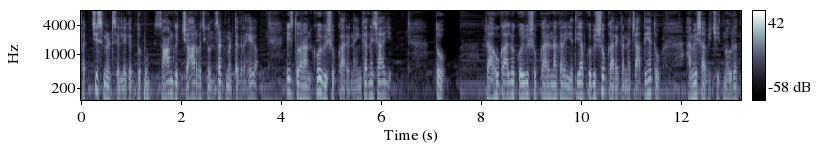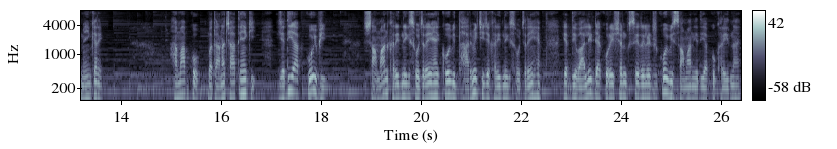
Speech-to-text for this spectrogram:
पच्चीस मिनट से लेकर दोपहर शाम के चार बज के उनसठ मिनट तक रहेगा। इस दौरान कोई भी शुभ कार्य नहीं करने चाहिए। तो राहु काल में कोई भी शुभ कार्य ना करें। यदि आप कोई भी शुभ कार्य करना चाहते हैं तो हमेशा अभिजीत मुहूर्त में ही करें। हम आपको बताना चाहते हैं कि यदि आप कोई भी सामान खरीदने की सोच रहे हैं, कोई भी धार्मिक चीज़ें खरीदने की सोच रहे हैं, या दिवाली डेकोरेशन से रिलेटेड कोई भी सामान यदि आपको खरीदना है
